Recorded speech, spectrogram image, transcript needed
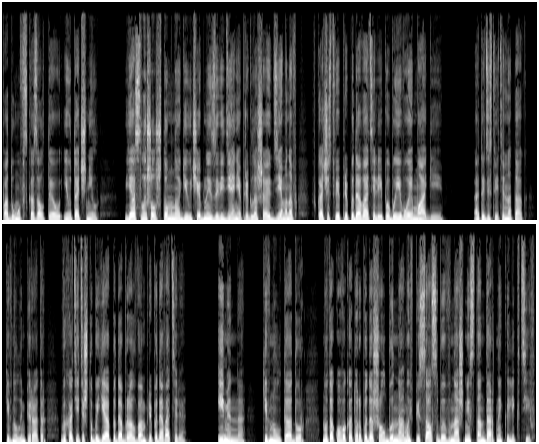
подумав, сказал Тео и уточнил. Я слышал, что многие учебные заведения приглашают демонов в качестве преподавателей по боевой магии. Это действительно так кивнул император. Вы хотите, чтобы я подобрал вам преподавателя? Именно, кивнул Теодор, но такого, который подошел бы нам и вписался бы в наш нестандартный коллектив.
